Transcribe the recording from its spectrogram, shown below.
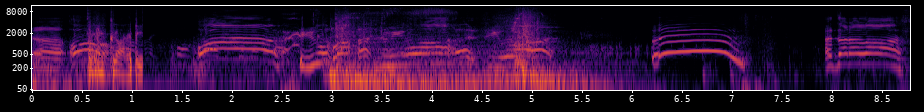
Uh, oh! gotta be. Whoa! We won! We won! We won! Woo! I thought I lost.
